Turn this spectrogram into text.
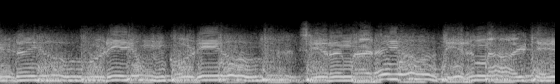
ഇടയോടിയും കൊടിയോ ചെറുനടയോ തിരുനാൾ തേ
